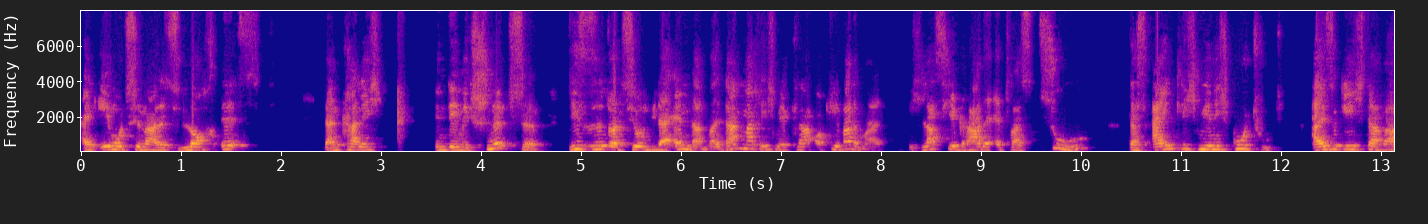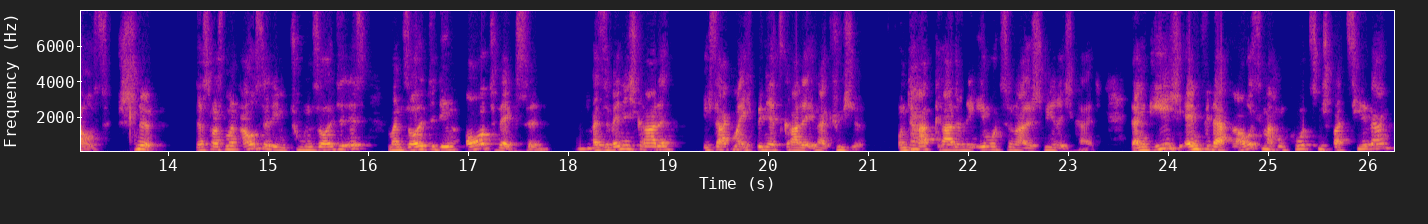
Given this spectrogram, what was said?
ein emotionales Loch ist, dann kann ich, indem ich schnipse, diese Situation wieder ändern. Weil dann mache ich mir klar, okay, warte mal, ich lasse hier gerade etwas zu, das eigentlich mir nicht gut tut. Also gehe ich da raus, schnipp. Das, was man außerdem tun sollte, ist, man sollte den Ort wechseln. Also wenn ich gerade, ich sag mal, ich bin jetzt gerade in der Küche und habe gerade eine emotionale Schwierigkeit, dann gehe ich entweder raus, mache einen kurzen Spaziergang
